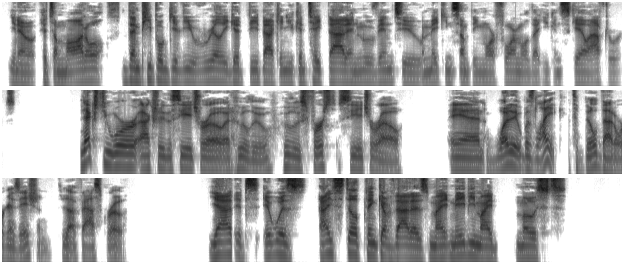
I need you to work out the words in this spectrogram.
you know, it's a model, then people give you really good feedback and you can take that and move into making something more formal that you can scale afterwards. Next, you were actually the CHRO at Hulu, Hulu's first CHRO, and what it was like to build that organization through that fast growth. Yeah, it's, it was, I still think of that as my, maybe my most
